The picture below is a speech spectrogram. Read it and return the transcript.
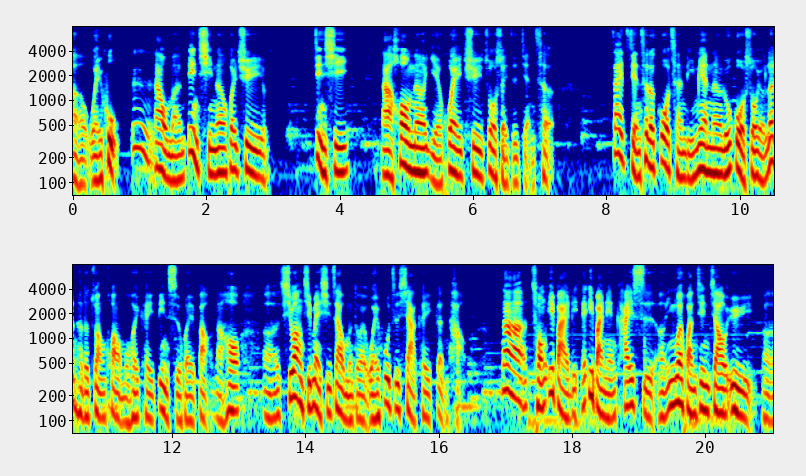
呃维护。嗯，那我们定期呢会去进溪，然后呢也会去做水质检测。在检测的过程里面呢，如果说有任何的状况，我们会可以定时汇报，然后呃，希望集美溪在我们的维护之下可以更好。那从一百年一百年开始，呃，因为环境教育呃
